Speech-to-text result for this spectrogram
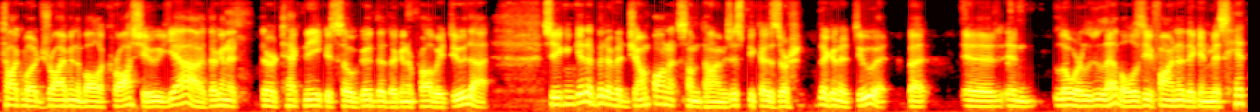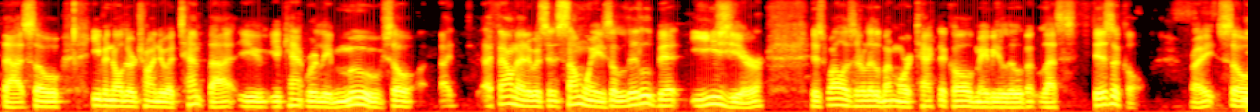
talk about driving the ball across you yeah they're gonna their technique is so good that they're gonna probably do that so you can get a bit of a jump on it sometimes just because they're they're gonna do it but in lower levels you find that they can mishit that. So even though they're trying to attempt that you you can't really move. So I, I found that it was in some ways a little bit easier as well as they're a little bit more technical maybe a little bit less physical right? So.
